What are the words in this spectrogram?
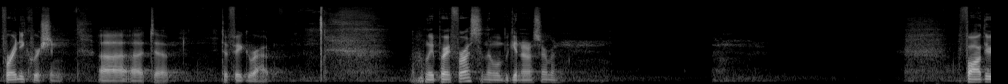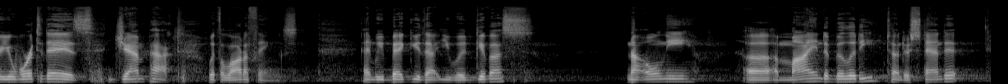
for any Christian uh, uh, to, to figure out. Let me pray for us, and then we'll begin our sermon. Father, your word today is jam packed with a lot of things. And we beg you that you would give us not only uh, a mind ability to understand it,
